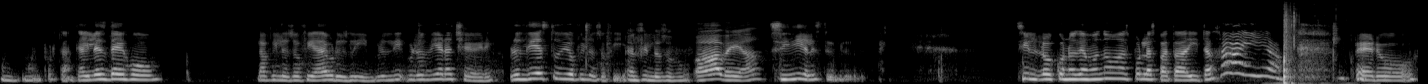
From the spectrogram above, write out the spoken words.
Muy, muy importante. Ahí les dejo la filosofía de Bruce Lee. Bruce Lee, Bruce Lee era chévere. Bruce Lee estudió filosofía. El filósofo. Ah, vea. Sí, él estudió filosofía. Sí, lo conocemos nomás por las pataditas. ¡Ay! ya! Pero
